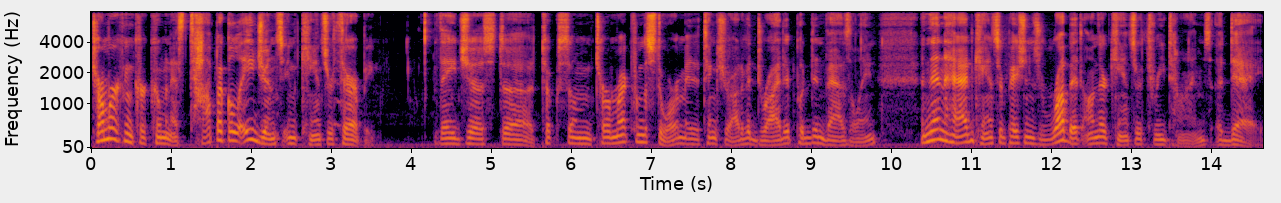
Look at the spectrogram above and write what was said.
Turmeric and curcumin as topical agents in cancer therapy. They just uh, took some turmeric from the store, made a tincture out of it, dried it, put it in Vaseline, and then had cancer patients rub it on their cancer three times a day.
